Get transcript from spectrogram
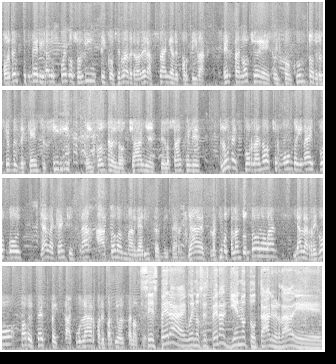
Por vez primera irá a los Juegos Olímpicos en una verdadera hazaña deportiva. Esta noche el conjunto de los jefes de Kansas City en contra de los Chargers de Los Ángeles. Lunes por la noche, Monday Night Football. Ya la cancha está a todas margaritas, mi perro. Ya trajimos a Landon Donovan, ya la regó, todo está espectacular para el partido de esta noche. Se espera, eh, bueno, se espera lleno total, ¿verdad? Eh,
